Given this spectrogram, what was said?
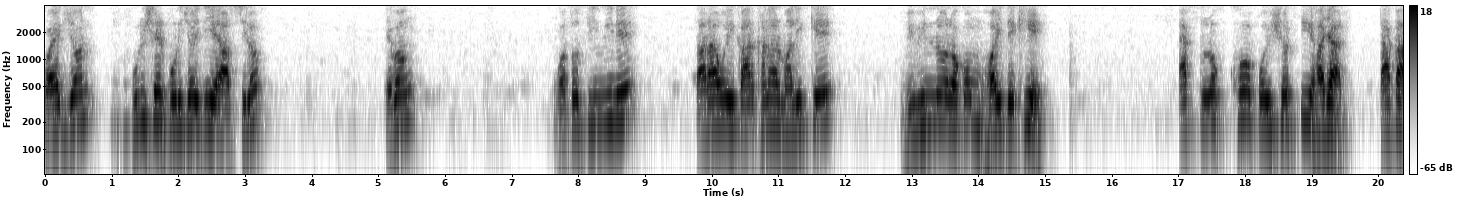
কয়েকজন পুলিশের পরিচয় দিয়ে আসছিল এবং গত তিন দিনে তারা ওই কারখানার মালিককে বিভিন্ন রকম ভয় দেখিয়ে এক লক্ষ পঁয়ষট্টি হাজার টাকা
